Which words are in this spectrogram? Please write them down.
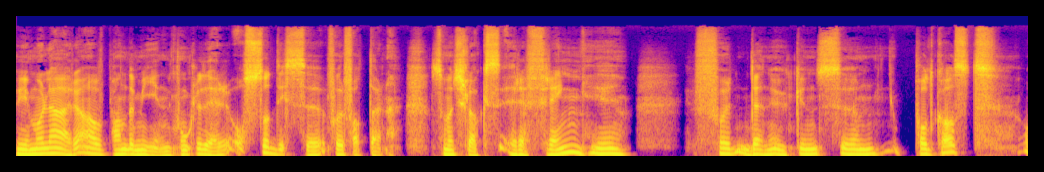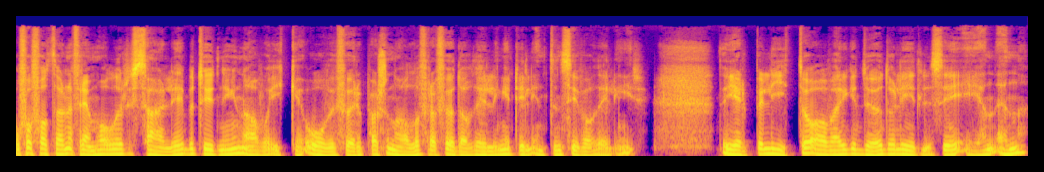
Vi må lære av pandemien, konkluderer også disse forfatterne, som et slags refreng for denne ukens eh, podkast og forfatterne fremholder særlig betydningen av å ikke overføre personalet fra fødeavdelinger til intensivavdelinger. Det hjelper lite å avverge død og lidelse i én ende,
